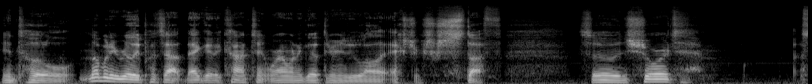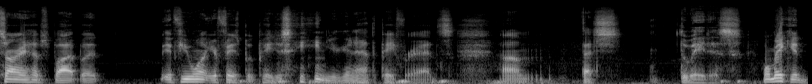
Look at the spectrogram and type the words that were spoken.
in total. Nobody really puts out that good of content where I want to go through and do all that extra stuff. So, in short, sorry, HubSpot, but if you want your Facebook pages you're going to have to pay for ads. Um, that's the way it is. We'll make a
